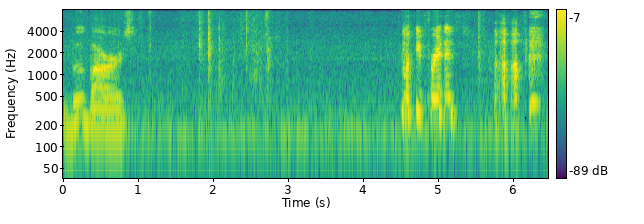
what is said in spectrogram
Boo bars. my friend.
